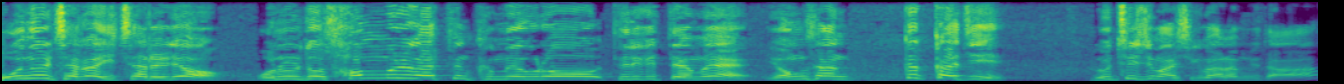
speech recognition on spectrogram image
오늘 제가 이 차를요, 오늘도 선물 같은 금액으로 드리기 때문에 영상 끝까지 놓치지 마시기 바랍니다.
